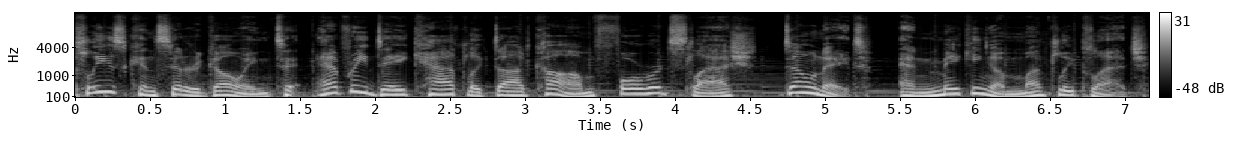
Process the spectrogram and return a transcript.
please consider going to everydaycatholic.com forward slash donate and making a monthly pledge.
